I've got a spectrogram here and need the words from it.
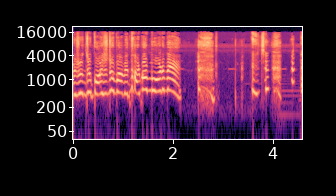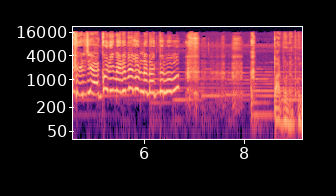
অসহ্য কষ্ট পাবে তারপর মরবে। এর যে এখনই মেরে ফেলুন না ডাক্তারবাবু। পারব না বোন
